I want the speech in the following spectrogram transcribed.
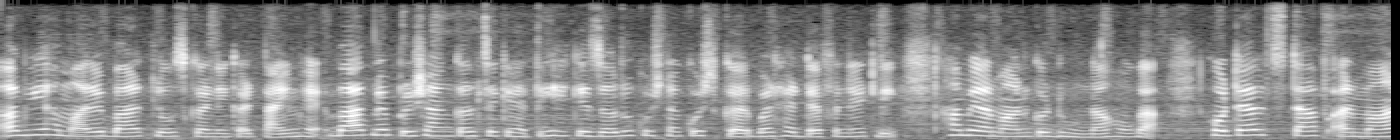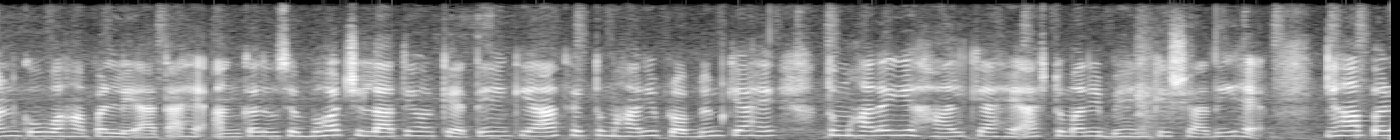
अब ये हमारे बार क्लोज करने का टाइम है। बाद में प्रिशा अंकल से कहती है कि, ज़रूर कुछ ना कुछ गड़बड़ है, डेफिनेटली हमें अरमान को ढूंढना होगा। होटल स्टाफ अरमान को वहाँ पर ले आता है। अंकल उसे बहुत चिल्लाते हैं और कहते हैं कि, आखिर तुम्हारी प्रॉब्लम क्या है? तुम्हारा ये हाल क्या है? आज तुम्हारी बहन की शादी है। यहाँ पर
